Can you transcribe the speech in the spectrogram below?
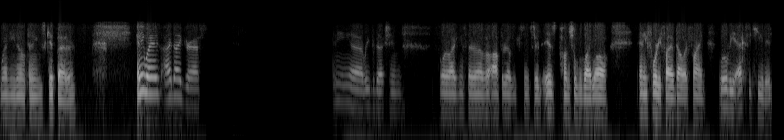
when you know things get better. Anyways, I digress. Any uh, reproduction or likeness thereof the rails censored is punishable by law, and a $45 fine will be executed.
